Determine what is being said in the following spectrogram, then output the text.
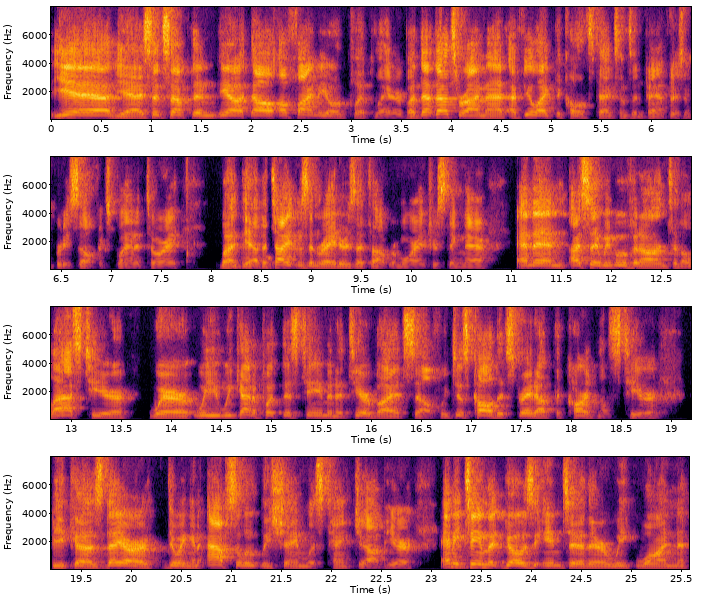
Yeah, yeah. I said something. Yeah, I'll, I'll find the old clip later. But that, that's where I'm at. I feel like the Colts, Texans, and Panthers are pretty self-explanatory. But yeah, the Titans and Raiders I thought were more interesting there. And then I say we move it on to the last tier where we we kind of put this team in a tier by itself. We just called it straight up the Cardinals tier because they are doing an absolutely shameless tank job here. Any team that goes into their week one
